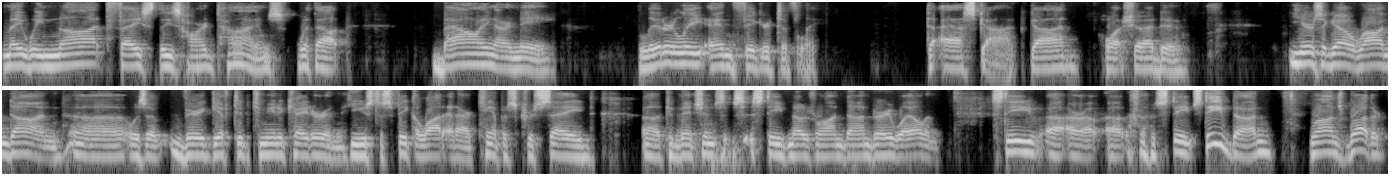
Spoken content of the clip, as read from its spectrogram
May we not face these hard times without bowing our knee, literally and figuratively, to ask God, God, what should I do? Years ago, Ron Dunn uh, was a very gifted communicator, and he used to speak a lot at our campus crusade uh, conventions. Steve knows Ron Dunn very well, and Steve, uh, or uh, Steve, Steve Dunn, Ron's brother,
